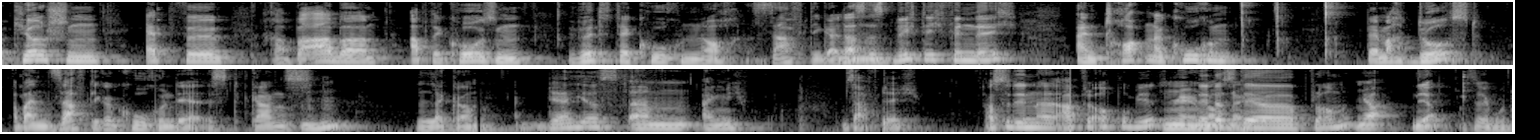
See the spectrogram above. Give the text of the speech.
Kirschen, Äpfel, Rhabarber, Aprikosen wird der Kuchen noch saftiger. Das ist wichtig, finde ich. Ein trockener Kuchen, der macht Durst, aber ein saftiger Kuchen, der ist ganz lecker. Der hier ist ähm, eigentlich saftig. Hast du den äh, Apfel auch probiert? Nee, noch das ist nicht. der Pflaume? Ja. Ja, sehr gut.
